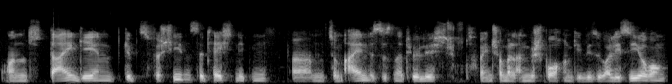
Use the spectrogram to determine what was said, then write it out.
Und dahingehend gibt es verschiedenste Techniken. Ähm, zum einen ist es natürlich, das vorhin schon mal angesprochen, die Visualisierung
